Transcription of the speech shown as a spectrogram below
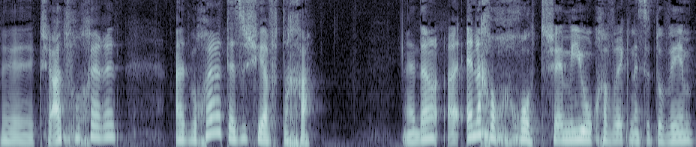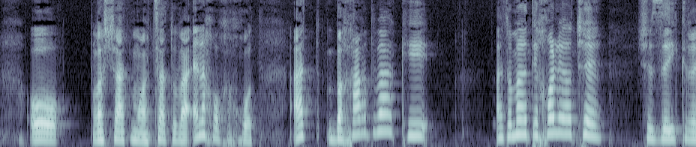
וכשאת בוחרת, את בוחרת איזושהי הבטחה. אין לך הוכחות שהם יהיו חברי כנסת טובים, או ראשת מועצה טובה, אין לך הוכחות. את בחרת בה כי את אומרת, יכול להיות ש, שזה יקרה.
